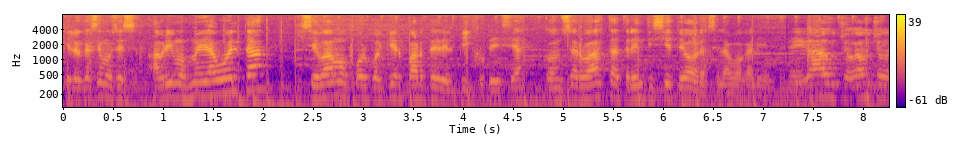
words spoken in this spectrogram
que lo que hacemos es abrimos media vuelta y cebamos por cualquier parte del pico. Te dice, conserva hasta 37 horas el agua caliente. De gaucho, gaucho,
